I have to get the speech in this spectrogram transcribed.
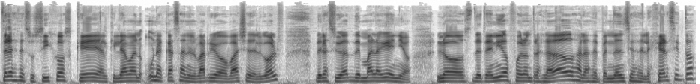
tres de sus hijos que alquilaban una casa en el barrio Valle del Golf de la ciudad de Malagueño. Los detenidos fueron trasladados a las dependencias del ejército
